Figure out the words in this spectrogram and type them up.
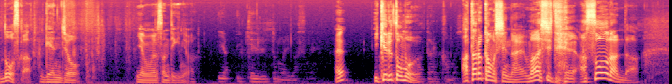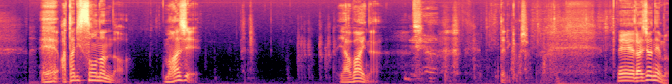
どうですか？現状。山村さん的にはいやいけると思いますね。え？いけると思う？当たるかもしんない？マジで？あそうなんだ。えー当たりそうなんだ。マジ？やばいね。で行きましょう。えーラジオネーム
